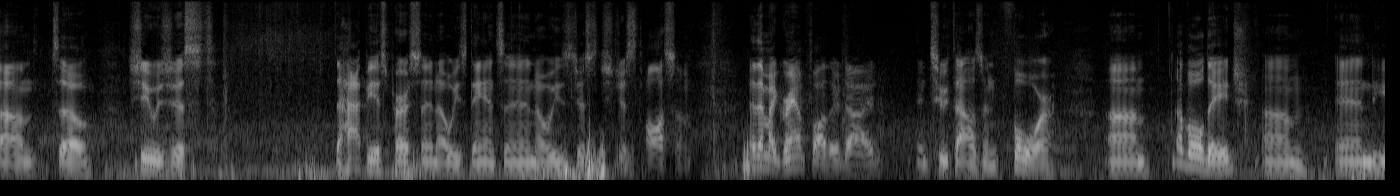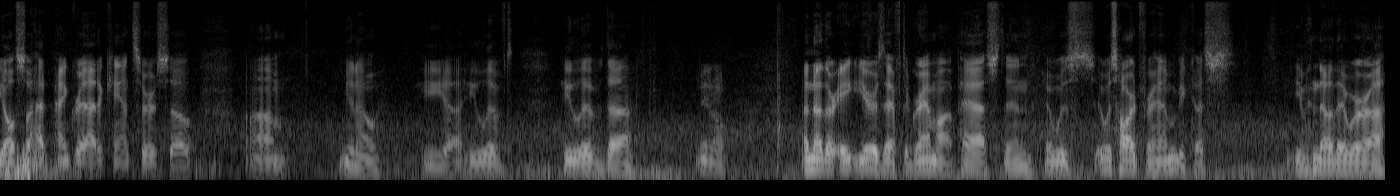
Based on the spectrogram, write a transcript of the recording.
Um, so she was just the happiest person, always dancing, always just just awesome. And then my grandfather died in 2004 um, of old age, um, and he also had pancreatic cancer. So, um, you know, he uh, he lived he lived uh, you know another eight years after grandma passed, and it was it was hard for him because even though they were uh,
